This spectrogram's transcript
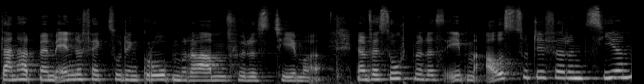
Dann hat man im Endeffekt so den groben Rahmen für das Thema. Dann versucht man das eben auszudifferenzieren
